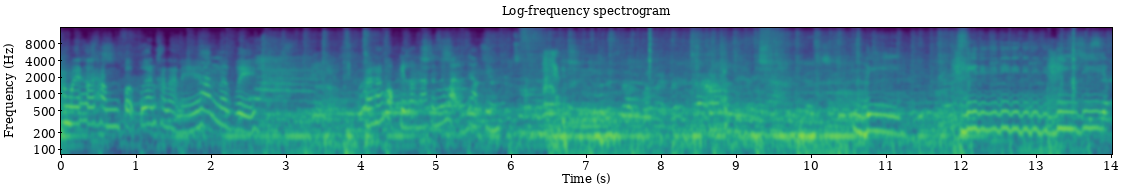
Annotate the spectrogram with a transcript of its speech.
ทำไมเธอทำเปิดเปื้อนขนาดนี้ นั่นน่ะสิแต่ทั้งบอกกินแล้วนะฉันไม่ไหวแล้วเนี่ยอยากกิน ดี ดีดีดีดีดีดีดีดีดีแบบ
